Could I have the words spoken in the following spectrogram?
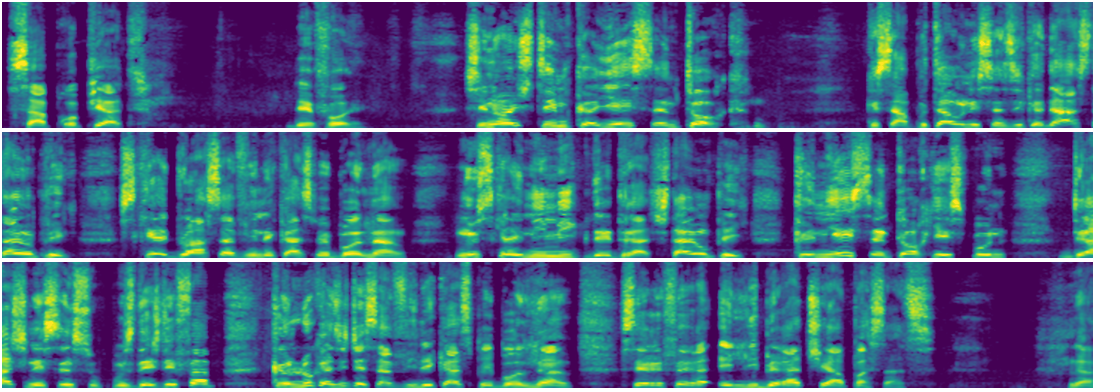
s-a apropiat de voi. Și noi știm că ei se întorc. Că s-ar putea unii să zică, da, stai un pic, scrie doar să vindecați pe bolnav. Nu scrie nimic de dragi. Stai un pic. Când ei se întorc, ei spun, dragi ne sunt supus. Deci, de fapt, când Luca zice să vindecați pe bolnav, se referă eliberat ce a pasat. Da?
